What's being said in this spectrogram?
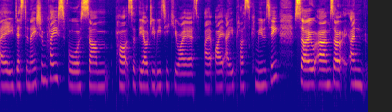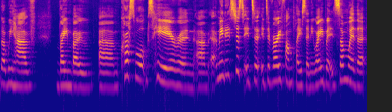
a destination place for some parts of the LGBTQIA plus community. So, um, so, and we have rainbow um, crosswalks here, and um, I mean, it's just it's a it's a very fun place anyway. But it's somewhere that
